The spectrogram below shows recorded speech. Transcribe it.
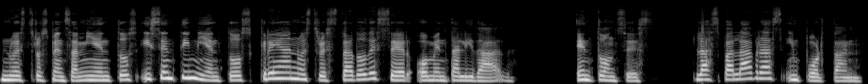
Nuestros pensamientos y sentimientos crean nuestro estado de ser o mentalidad. Entonces, las palabras importan.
